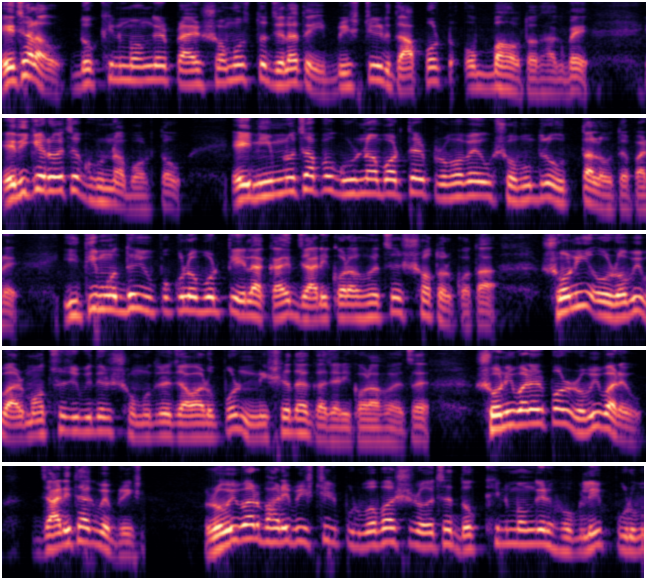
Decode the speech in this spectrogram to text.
এছাড়াও দক্ষিণবঙ্গের প্রায় সমস্ত জেলাতেই বৃষ্টির দাপট অব্যাহত থাকবে। এদিকে রয়েছে ঘূর্ণাবর্তও। এই নিম্নচাপ ও ঘূর্ণাবর্তের প্রভাবে সমুদ্র উত্তাল হতে পারে। ইতিমধ্যেই উপকূলবর্তী এলাকায় জারি করা হয়েছে সতর্কতা। শনি ও রবিবার মৎস্যজীবীদের সমুদ্রে যাওয়ার উপর নিষেধাজ্ঞা জারি করা হয়েছে। শনিবারের পর রবিবারেও জারি থাকবে বৃষ্টি। রবিবার ভারী বৃষ্টির পূর্বাভাস রয়েছে দক্ষিণবঙ্গের হুগলি, পূর্ব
